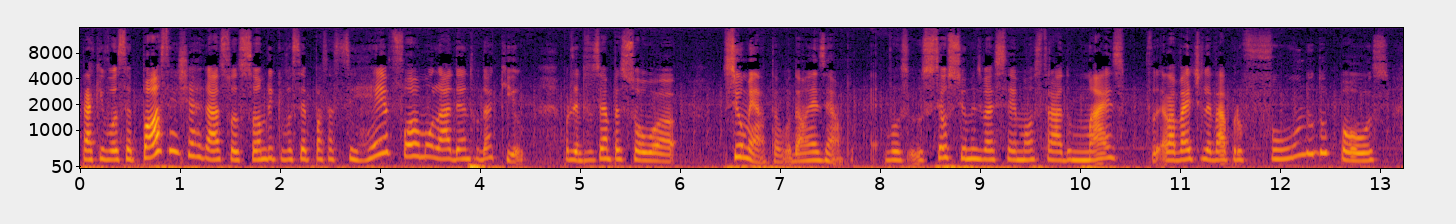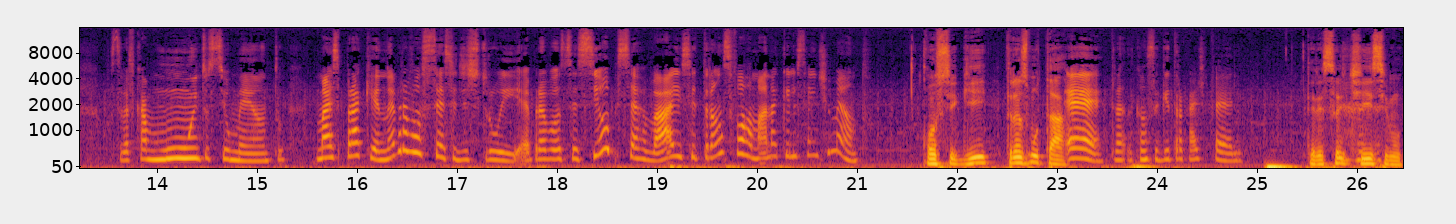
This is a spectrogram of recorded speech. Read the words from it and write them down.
Para que você possa enxergar a sua sombra e que você possa se reformular dentro daquilo. Por exemplo, se você é uma pessoa ciumenta, vou dar um exemplo. Os seus ciúmes vai ser mostrado mais. Ela vai te levar para o fundo do poço você vai ficar muito ciumento. Mas para quê? Não é para você se destruir, é para você se observar e se transformar naquele sentimento. Conseguir transmutar. É, tra conseguir trocar de pele. Interessantíssimo.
